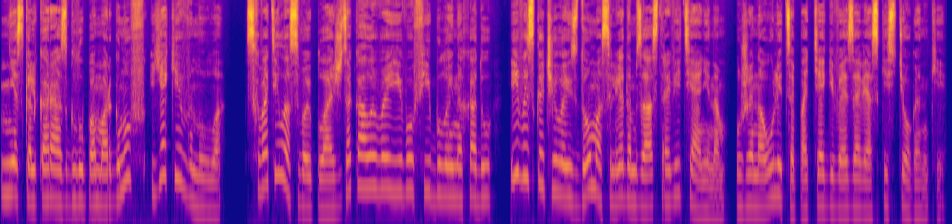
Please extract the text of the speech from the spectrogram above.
Несколько раз глупо моргнув, я кивнула схватила свой плащ, закалывая его фибулой на ходу, и выскочила из дома следом за островитянином, уже на улице подтягивая завязки стеганки.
